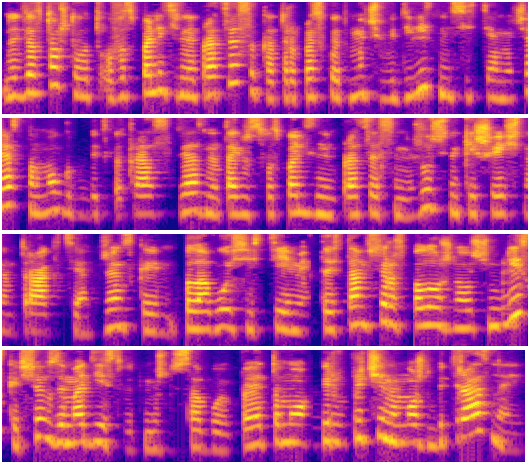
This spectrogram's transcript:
но дело в том, что вот воспалительные процессы, которые происходят в мочевыделительной системе, часто могут быть как раз связаны также с воспалительными процессами в желудочно-кишечном тракте, женской половой системе. То есть там все расположено очень близко, все взаимодействует между собой. Поэтому первопричина может быть разной,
